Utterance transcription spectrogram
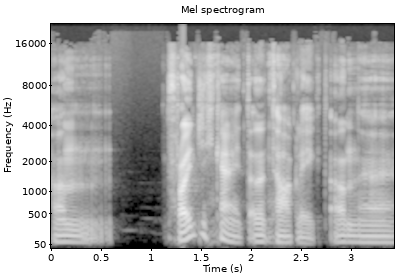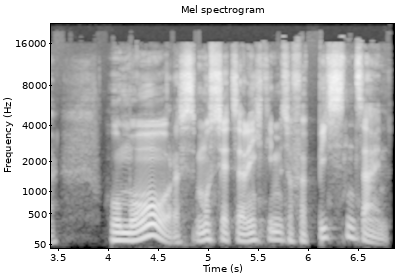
an Freundlichkeit an den Tag legt, an äh, Humor. Es muss jetzt ja nicht immer so verbissen sein.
